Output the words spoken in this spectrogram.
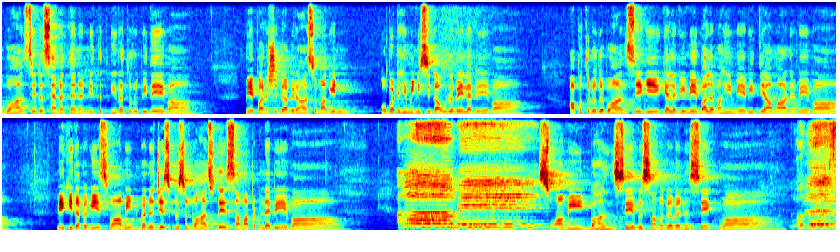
ඔබ වහන්සේට සැමතැන නිරතුරු පිදේවා. මේ පරිශුද්ධ අභිරහස මගින් ඔබට හිමි නිසි ගෞරවය ලැබේවා. අප තුළද වහන්සේගේ ගැලවීමේ බල මහිමේ විද්‍යාමාන වේවා. මේකි දපගේ ස්වාමින් වන ජෙස් කෘසුන් වහන්සේ සම අපට ලැබේවා. ස්වාමීන් වහන්සේ ඔබ සමග වන සේක්වා. ඔබ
